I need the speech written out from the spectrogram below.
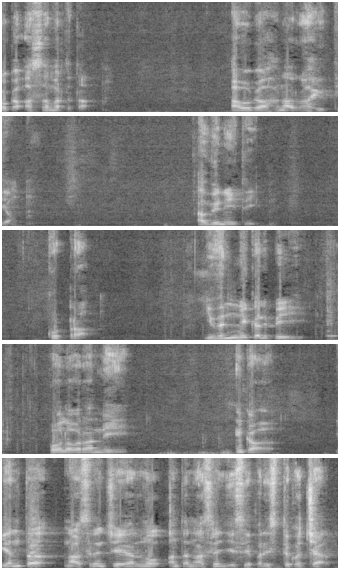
ఒక అసమర్థత. అవగాహన రాహిత్యం. అవినీతి. కుట్ర. ఇవన్నీ కలిపి పోలవరాన్ని ఇంకా ఎంత నాశనం చేయాలనో అంత నాశనం చేసే పరిస్థితికి వచ్చారు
